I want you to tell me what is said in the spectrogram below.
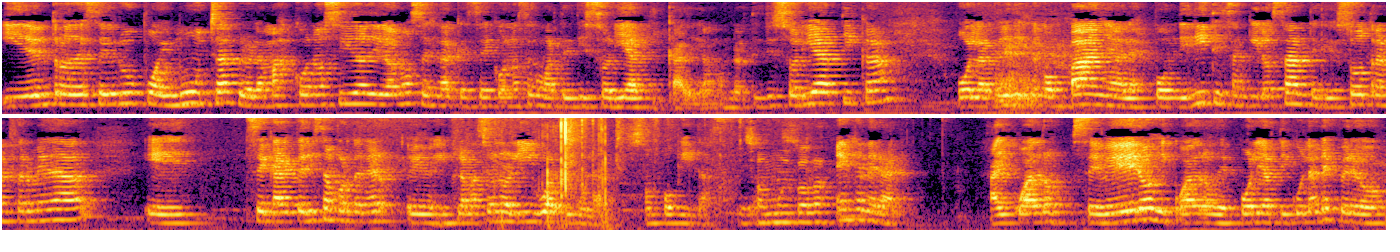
Y dentro de ese grupo hay muchas, pero la más conocida, digamos, es la que se conoce como artritis psoriática, digamos. La artritis psoriática o la artritis que acompaña a la espondilitis anquilosante, que es otra enfermedad, eh, se caracterizan por tener eh, inflamación oligoarticular. Son poquitas. Son muy pocas. En general. Hay cuadros severos y cuadros de poliarticulares, pero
